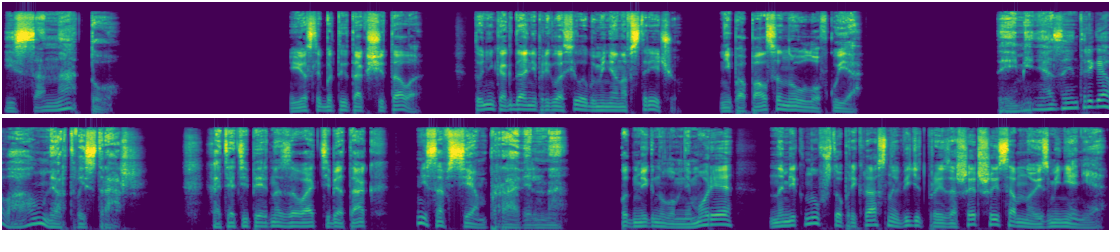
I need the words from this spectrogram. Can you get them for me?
и Сонату. Если бы ты так считала, то никогда не пригласила бы меня на встречу. Не попался на уловку я. Ты меня заинтриговал, мертвый страж. Хотя теперь называть тебя так не совсем правильно. Подмигнула мне море, намекнув, что прекрасно видит произошедшие со мной изменения.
